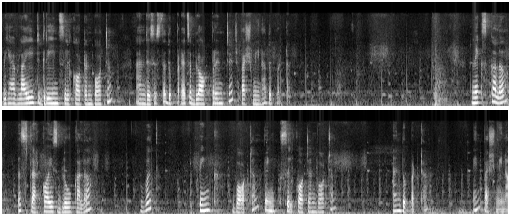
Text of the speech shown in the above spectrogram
We have light green silk cotton bottom and this is the dupatta. It's a block printed pashmina dupatta next color is turquoise blue color with pink bottom pink silk cotton bottom and dupatta in pashmina.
